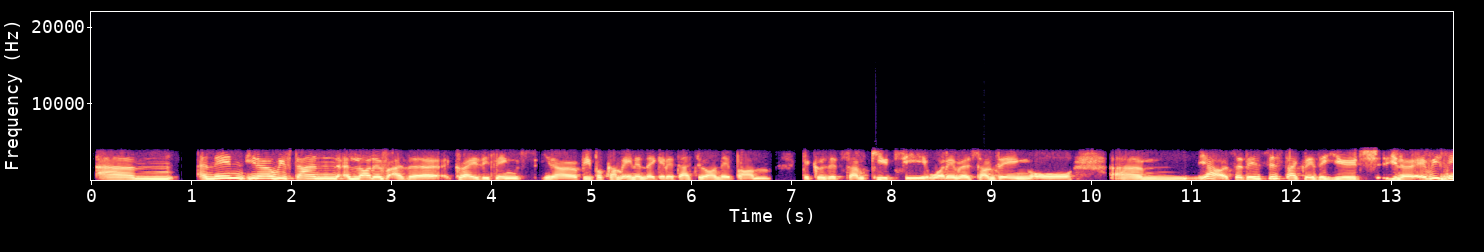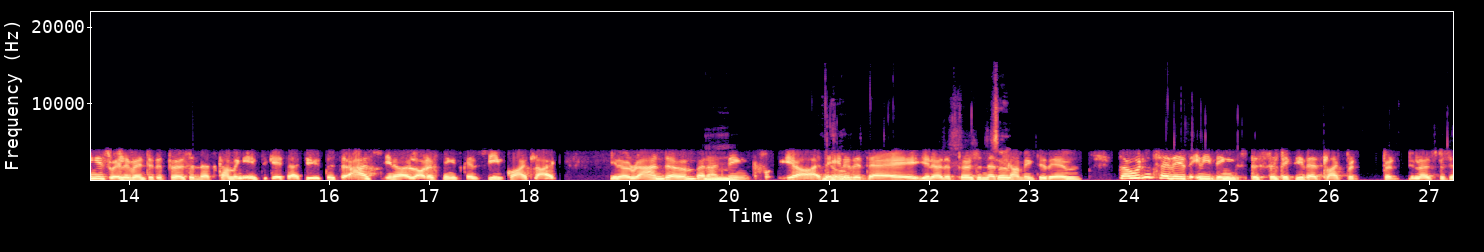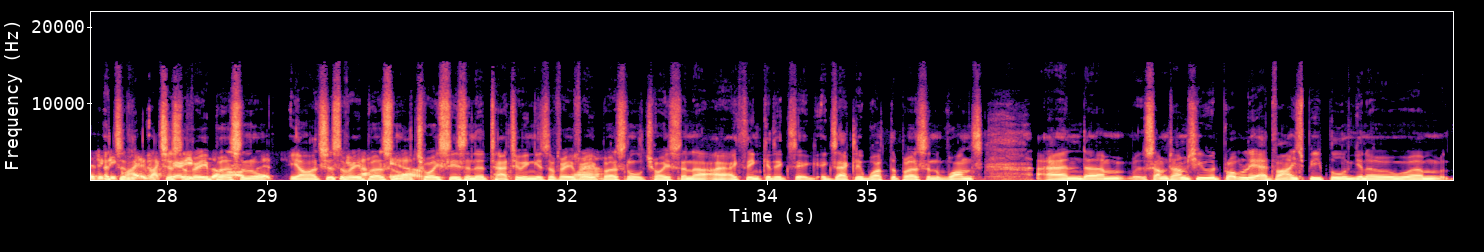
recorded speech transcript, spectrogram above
Um, and then, you know, we've done a lot of other crazy things. You know, people come in and they get a tattoo on their bum because it's some cutesy, whatever, something, or, um, yeah, so there's just like, there's a huge, you know, everything is relevant to the person that's coming in to get tattooed. So to us, you know, a lot of things can seem quite like, you know, random, but mm. I think, yeah, at the yeah. end of the day, you know, the person that's so, coming to them. So I wouldn't say there's anything specifically that's like but you know specifically it's a, quite it's like just very a very bizarre, personal but, yeah it's just a very yeah, personal yeah. choice isn't it tattooing is a very very personal choice and I, I think it's exactly what the person wants and um, sometimes you would probably advise people, you know, um,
